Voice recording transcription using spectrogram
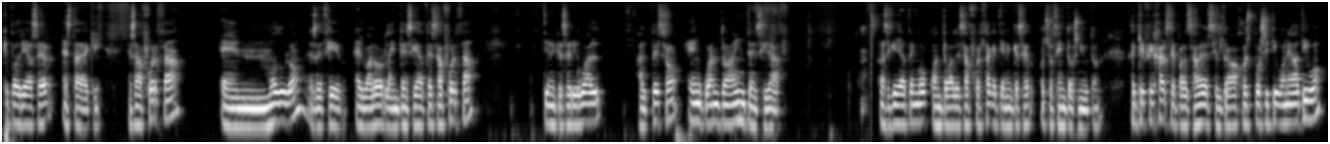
que podría ser esta de aquí. Esa fuerza en módulo, es decir, el valor, la intensidad de esa fuerza, tiene que ser igual al peso en cuanto a intensidad. Así que ya tengo cuánto vale esa fuerza que tienen que ser 800 newton. Hay que fijarse para saber si el trabajo es positivo o negativo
